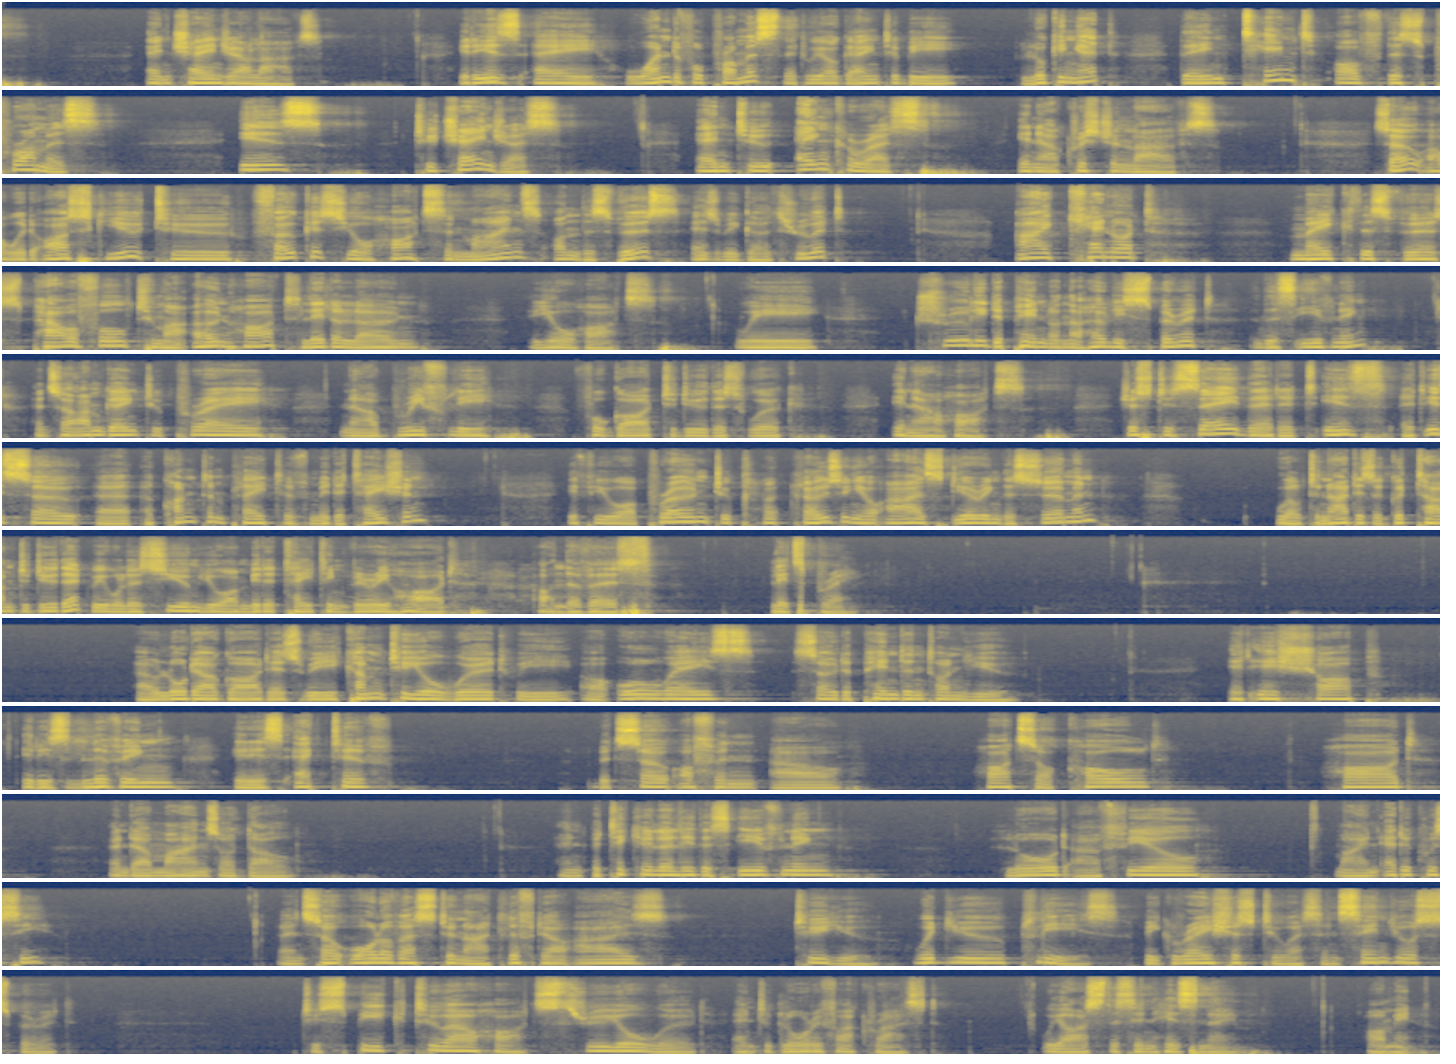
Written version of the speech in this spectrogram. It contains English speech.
and change our lives. It is a wonderful promise that we are going to be looking at. The intent of this promise is to change us and to anchor us in our Christian lives. So I would ask you to focus your hearts and minds on this verse as we go through it. I cannot make this verse powerful to my own heart, let alone your hearts. We truly depend on the Holy Spirit this evening. And so I'm going to pray now briefly for God to do this work in our hearts. Just to say that it is, it is so uh, a contemplative meditation. If you are prone to cl- closing your eyes during the sermon, well, tonight is a good time to do that. We will assume you are meditating very hard on the verse. Let's pray. Our Lord, our God, as we come to your word, we are always so dependent on you. It is sharp, it is living, it is active, but so often our hearts are cold, hard, and our minds are dull. And particularly this evening, Lord, I feel my inadequacy. And so, all of us tonight lift our eyes to you. Would you please be gracious to us and send your Spirit to speak to our hearts through your word and to glorify Christ? We ask this in his name. Amen.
